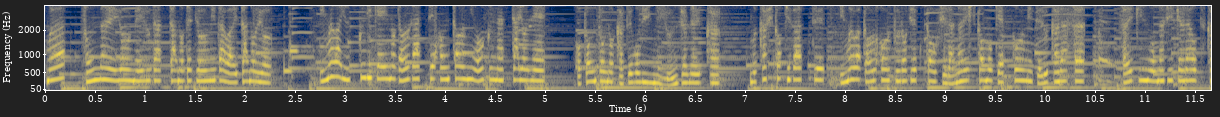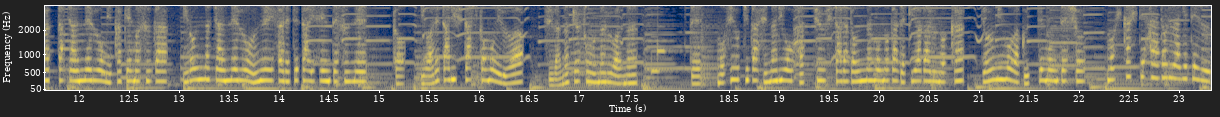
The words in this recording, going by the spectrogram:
まあ、そんな栄養メールだったので興味が湧いたのよ。今はゆっくり系の動画って本当に多くなったよね。ほとんどのカテゴリーにいるんじゃねえか。昔と違って、今は東方プロジェクトを知らない人も結構見てるからさ。最近同じキャラを使ったチャンネルを見かけますが、いろんなチャンネルを運営されて大変ですね。と、言われたりした人もいるわ。知らなきゃそうなるわな。で、もしうちがシナリオを発注したらどんなものが出来上がるのか、興味も湧くってもんでしょ。もしかしてハードル上げてる。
